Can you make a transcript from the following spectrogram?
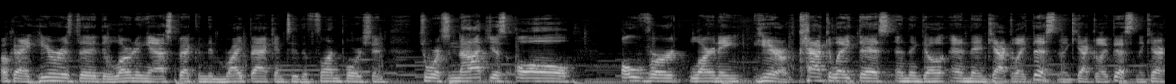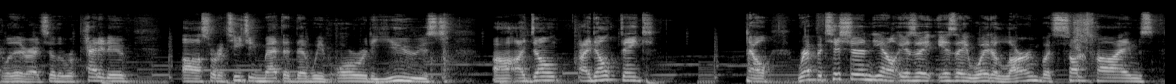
okay here is the the learning aspect and then right back into the fun portion to where it's not just all overt learning here calculate this and then go and then calculate this and then calculate this and then calculate it right so the repetitive uh, sort of teaching method that we've already used uh, i don't i don't think now, repetition, you know, is a is a way to learn, but sometimes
